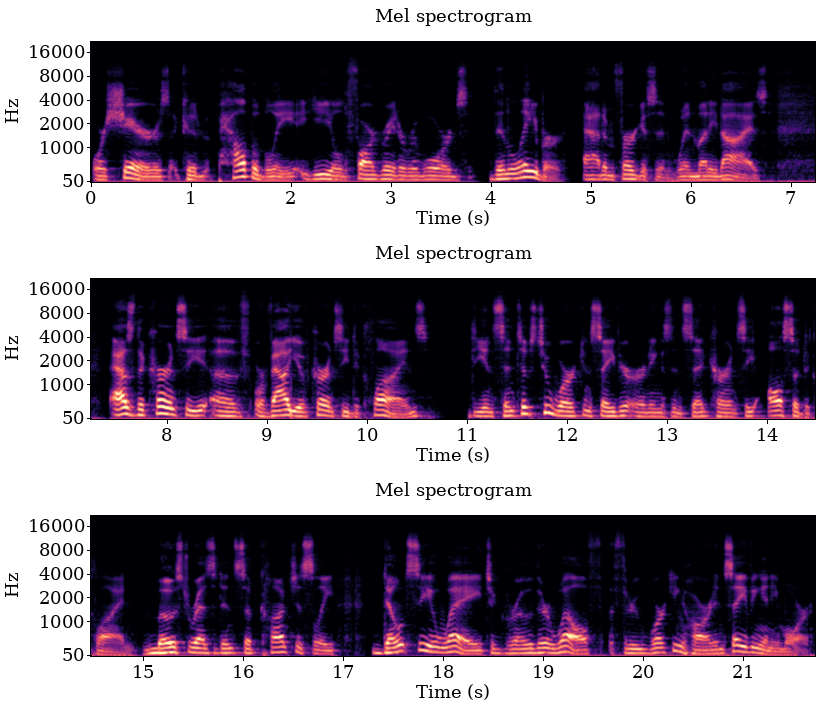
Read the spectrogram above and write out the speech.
or shares could palpably yield far greater rewards than labor. Adam Ferguson, When Money Dies. As the currency of or value of currency declines, the incentives to work and save your earnings in said currency also decline. Most residents subconsciously don't see a way to grow their wealth through working hard and saving anymore.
